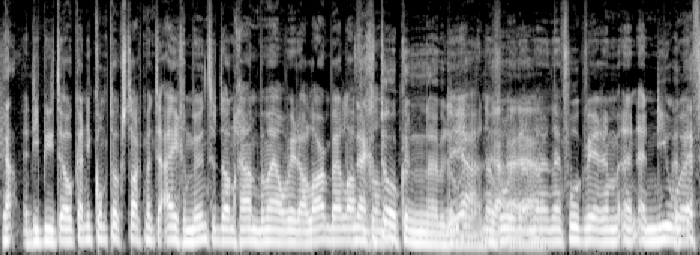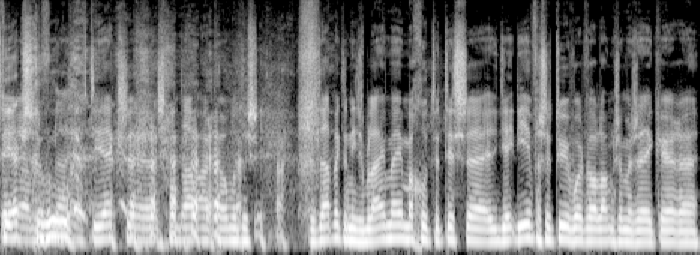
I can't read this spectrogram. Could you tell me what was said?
Ja. die biedt ook aan. Die komt ook straks met de eigen munt. Dan gaan bij mij alweer de alarmbellen af. Eigen token bedoel je? Ja, dan, voel, je, dan, dan, voel ik weer een, een, een nieuwe FTX-gevoel. FTX-schandaal aankomen. Dus, dus daar ben ik er niet zo blij mee. Maar goed, het is, die, die infrastructuur wordt wel langzaam maar zeker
